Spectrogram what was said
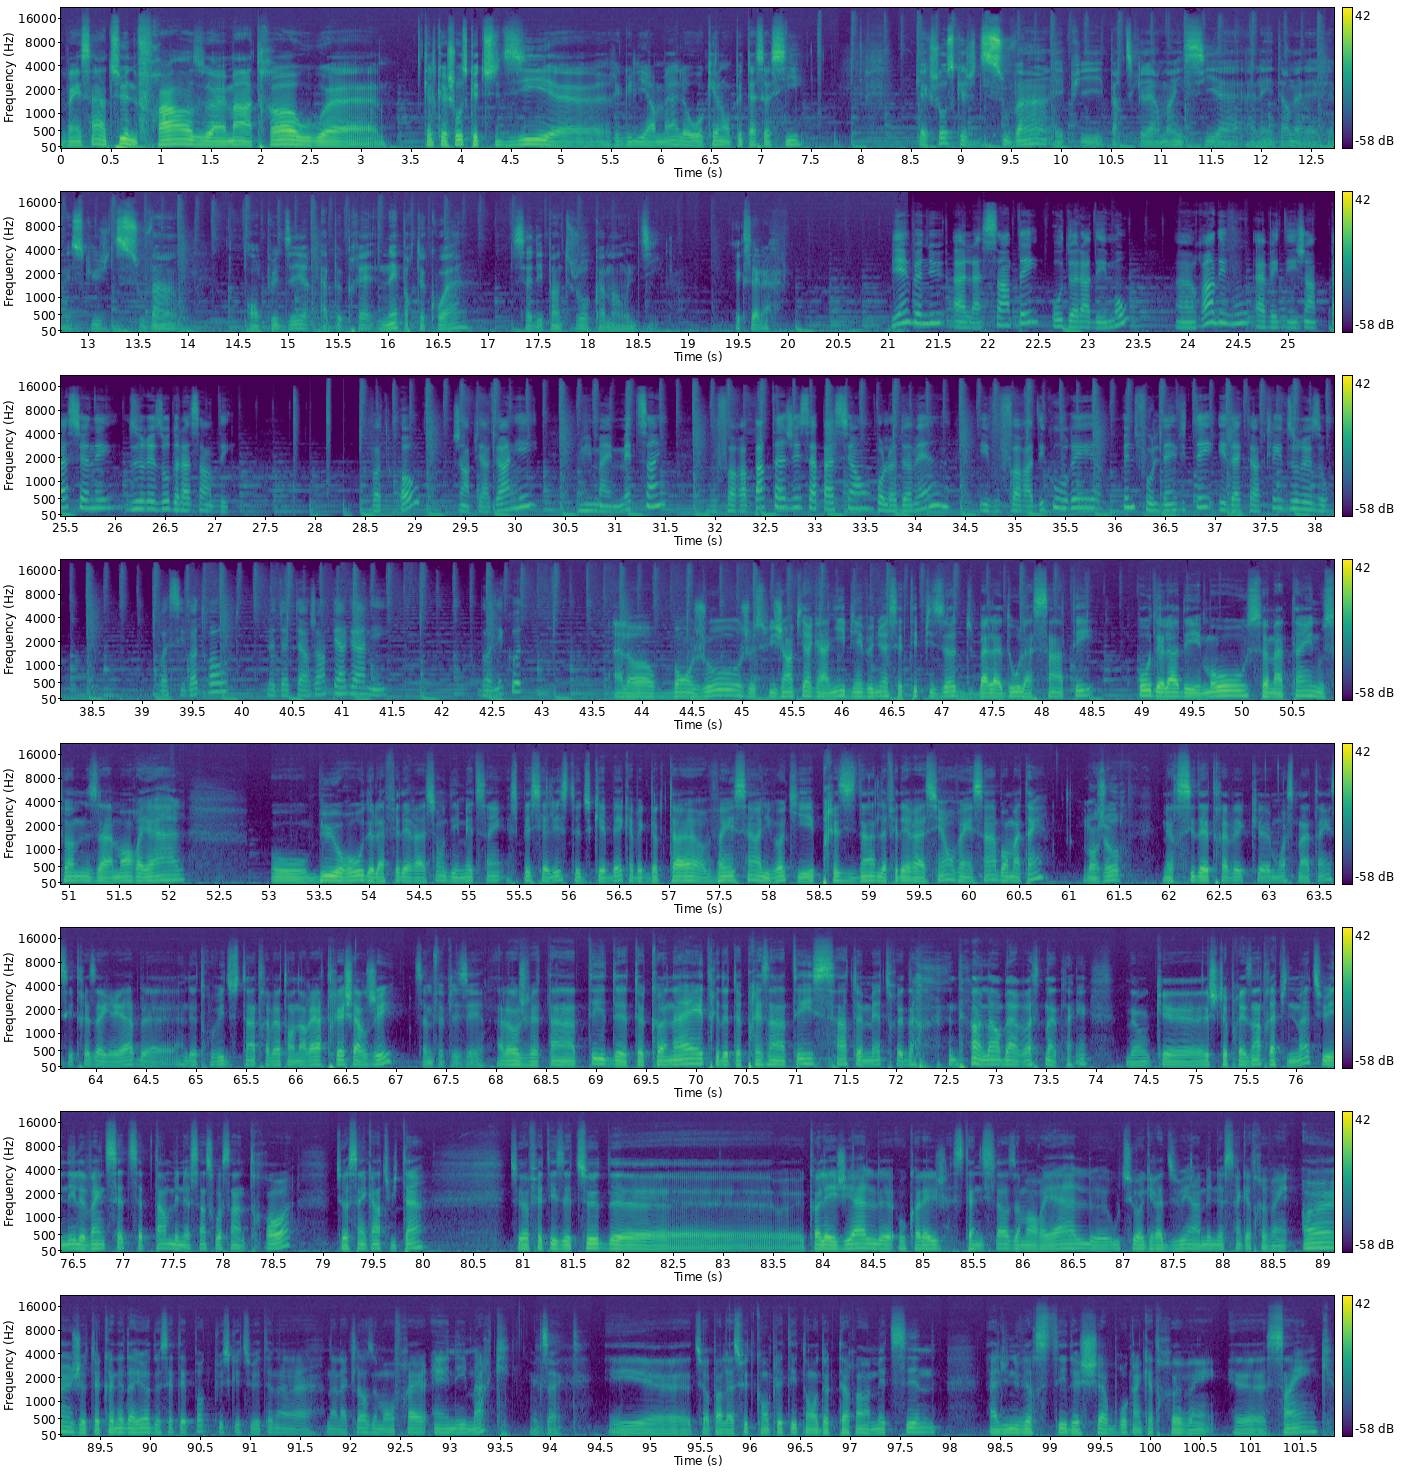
Vincent, as-tu une phrase, un mantra ou quelque chose que tu dis régulièrement là, auquel on peut t'associer? Quelque chose que je dis souvent, et puis particulièrement ici à, à l'interne à la FMSQ, je dis souvent, on peut dire à peu près n'importe quoi, ça dépend toujours comment on le dit. Excellent. Bienvenue à La santé au-delà des mots, un rendez-vous avec des gens passionnés du réseau de la santé. Votre hôte, Jean-Pierre Gagné, lui-même médecin, vous fera partager sa passion pour le domaine et vous fera découvrir une foule d'invités et d'acteurs clés du réseau. Voici votre hôte, le docteur Jean-Pierre Gagné. Bonne écoute. Alors, bonjour, je suis Jean-Pierre Gagné bienvenue à cet épisode du balado La santé au-delà des mots. Ce matin, nous sommes à Montréal, au bureau de la Fédération des médecins spécialistes du Québec avec docteur Vincent Oliva, qui est président de la Fédération. Vincent, bon matin. Bonjour. Merci d'être avec euh, moi ce matin. C'est très agréable euh, de trouver du temps à travers ton horaire très chargé. Ça me fait plaisir. Alors, je vais tenter de te connaître et de te présenter sans te mettre dans, l'embarras ce matin. Donc, euh, je te présente rapidement. Tu es né le 27 septembre 1963. Tu as 58 ans. Tu as fait tes études euh, collégiales au Collège Stanislas de Montréal, euh, où tu as gradué en 1981. Je te connais d'ailleurs de cette époque, puisque tu étais dans la, classe de mon frère aîné, Marc. Exact. Et euh, tu as par la suite complété ton doctorat en médecine à l'Université de Sherbrooke en 1985.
